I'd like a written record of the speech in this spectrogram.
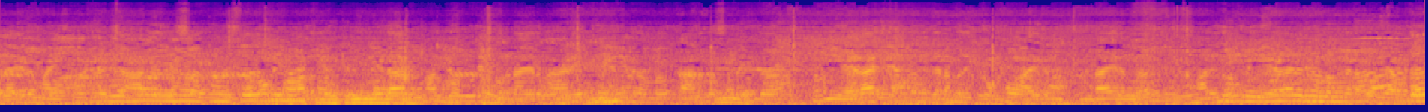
അതായത് മൈക്കോടി വെച്ച ആന ദിവസം ഉണ്ടായിരുന്ന ആനയെ നമ്മൾ കാണുന്ന സമയത്ത് ഈ ഏഴാറ്റുമുഖം ഗണപതിക്കൊപ്പമായിരുന്നു ഉണ്ടായിരുന്നത് അന്നും ഈ ഏഴാറ്റുമുഖം ഗണപതി അവിടെ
